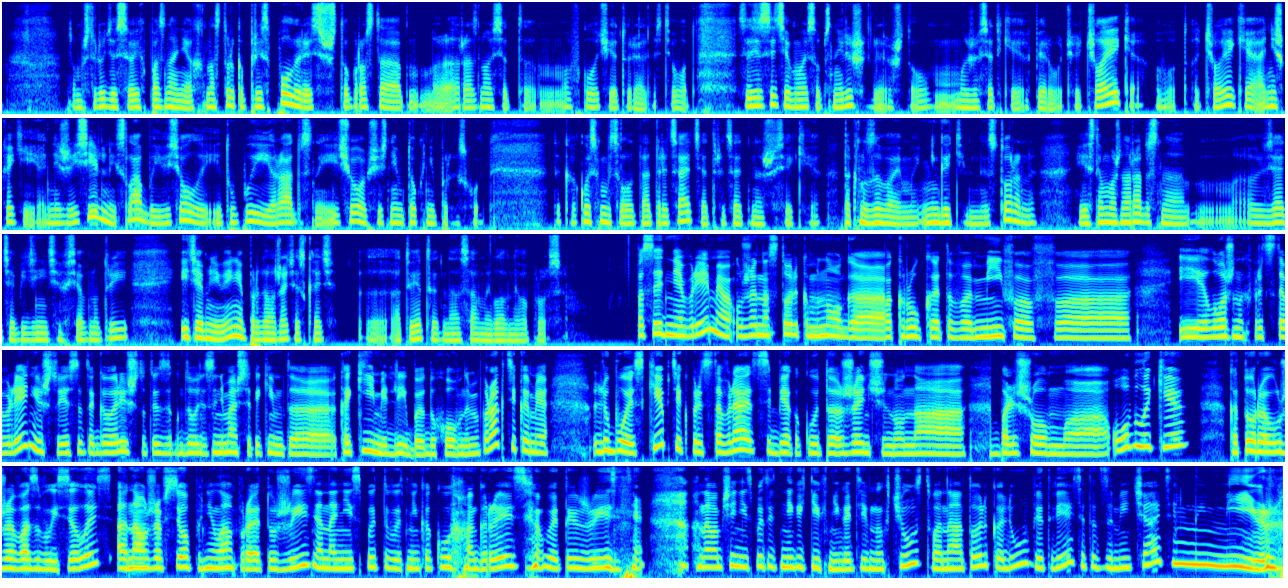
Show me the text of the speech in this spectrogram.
потому что люди в своих познаниях настолько преисполнились, что просто разносят в клочья эту реальность. Вот. В связи с этим мы, собственно, и решили, что мы же все таки в первую очередь человеки. Вот. А человеки, они же какие? Они же и сильные, и слабые, и веселые, и тупые, и радостные, и чего вообще с ними только не происходит. Так какой смысл это отрицать и отрицать наши всякие так называемые негативные стороны, если можно радостно взять, объединить их все внутри и, тем не менее, продолжать искать э, ответы на самые главные вопросы. В последнее время уже настолько много вокруг этого мифов э, и ложных представлений, что если ты говоришь, что ты занимаешься каким-то какими-либо духовными практиками, любой скептик представляет себе какую-то женщину на большом э, облаке, которая уже возвысилась, она уже все поняла про эту жизнь, она не испытывает никакую агрессию в этой жизни, она вообще не испытывает никаких негативных чувств, она только любит весь этот замечательный мир.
